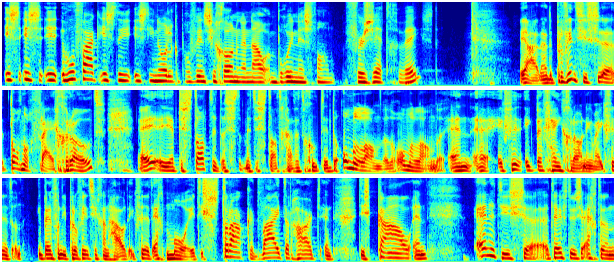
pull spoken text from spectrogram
Is, is, i- hoe vaak is die, is die noordelijke provincie Groningen nou een broeinis van verzet geweest? Ja, nou, de provincie is eh, toch nog vrij groot. Je hebt de stad, met de stad gaat het goed. En de ommelanden, de ommelanden. En eh, ik, vind, ik ben geen Groninger, maar ik, vind het een, ik ben van die provincie gaan houden. Ik vind het echt mooi. Het is strak, het waait er hard en het is kaal. En, en het, is, eh, het heeft dus echt een,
